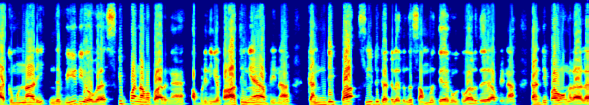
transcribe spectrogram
அதுக்கு முன்னாடி இந்த வீடியோவை ஸ்கிப் பண்ணாம பாருங்க. அப்படி நீங்க பாத்தீங்க அப்படின்னா கண்டிப்பா சீட்டு இருந்து சம்மு தேர்வுக்கு வருது அப்படின்னா கண்டிப்பா உங்களால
